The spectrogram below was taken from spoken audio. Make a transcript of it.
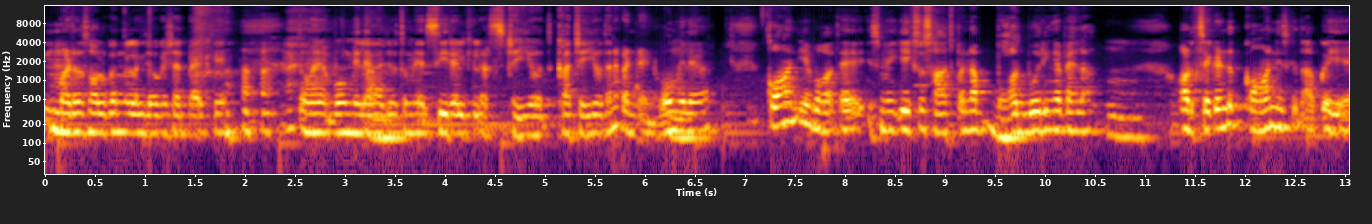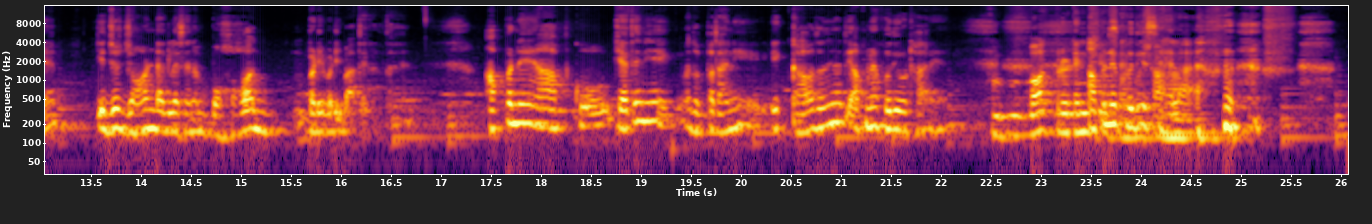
मर्डर सॉल्व करने लग जाओगे शायद बैठ के। तुम्हें वो मिलेगा जो तुम्हें सीरियल किलर्स चाहिए हो, का चाहिए होता है ना कंटेंट वो मिलेगा। कौन ये बहुत है इसमें कि 107 पन्ना बहुत बोरिंग है पहला। हम्म, और सेकंड कौन इस किताब का ये है कि जो जॉन डगलस है ना बहुत बड़ी बड़ी बातें करता है। अपने आप को कहते नहीं है मतलब पता नहीं एक कहावत होती होती अपने खुद ही उठा रहे हैं। बहुत अपने खुद ही। सहला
